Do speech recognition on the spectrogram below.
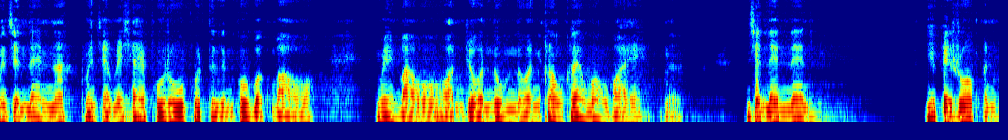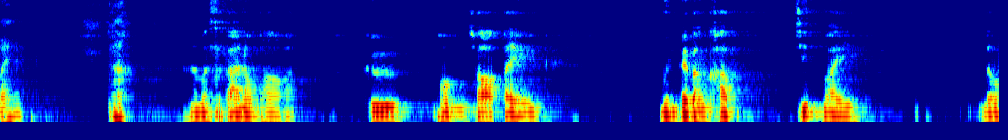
มันจะแน่นนะ มันจะไม่ใช่ผู้รู้ผู้ตื่นผู้เบิกเบา ไม่เบาอ่อนโยนนุ่มนวลคล่องแคล่วว่องไวนะมันจะแน่นแน่นอย่าไปรวบมันไว้นมัสการหลวงพ่อครับ คือผมชอบไป เหมือนไปบังคับ จิตไว้แล้ว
